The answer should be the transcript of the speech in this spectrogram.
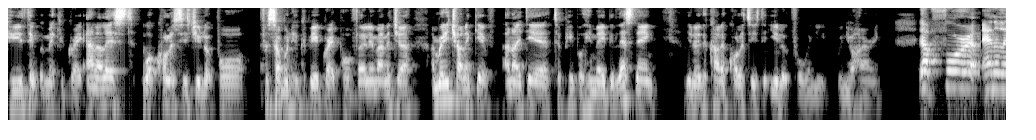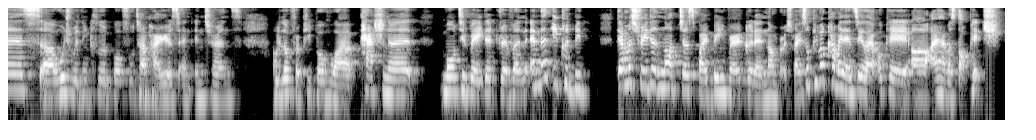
who you think would make a great analyst? What qualities do you look for for someone who could be a great portfolio manager? I'm really trying to give an idea to people who may be listening, you know, the kind of qualities that you look for when you when you're hiring. Yeah, for analysts, uh, which would include both full-time hires and interns, we look for people who are passionate, motivated, driven, and then it could be demonstrated not just by being very good at numbers, right? So people come in and say like, okay, uh, I have a stock pitch,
